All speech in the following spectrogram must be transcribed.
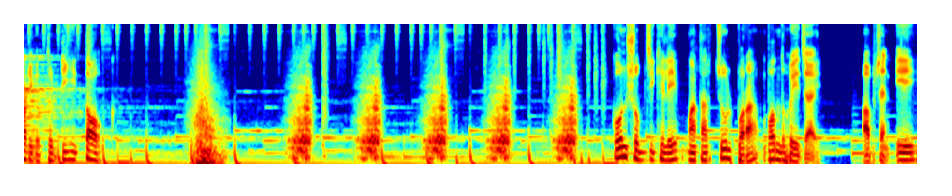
সঠিক উত্তর ডি, ত্বক। কোন সবজি খেলে মাথার চুল পড়া বন্ধ হয়ে যায়? অপশান এ,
